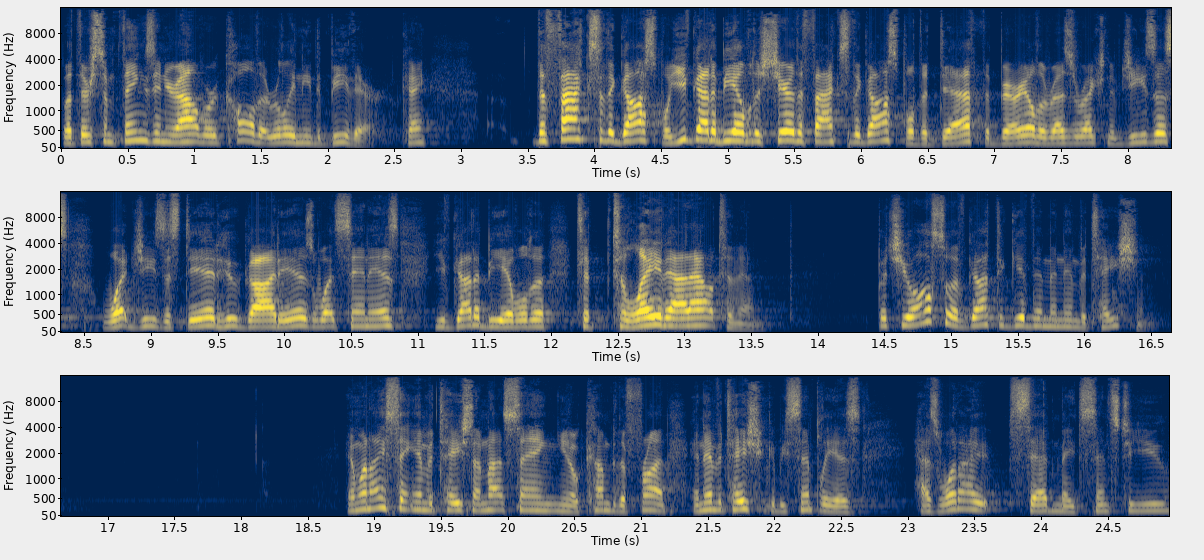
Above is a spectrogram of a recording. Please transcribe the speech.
But there's some things in your outward call that really need to be there, okay? The facts of the gospel. You've got to be able to share the facts of the gospel the death, the burial, the resurrection of Jesus, what Jesus did, who God is, what sin is. You've got to be able to, to, to lay that out to them. But you also have got to give them an invitation. And when I say invitation, I'm not saying, you know, come to the front. An invitation could be simply as, has what I said made sense to you?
